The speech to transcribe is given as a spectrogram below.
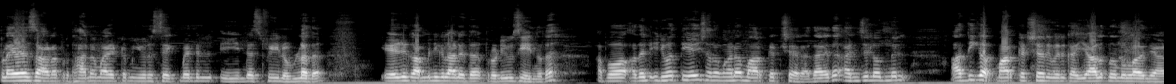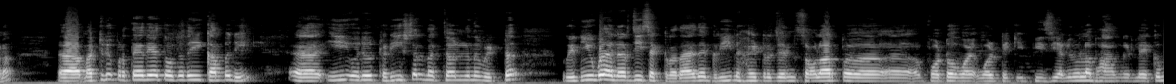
പ്ലെയേഴ്സാണ് പ്രധാനമായിട്ടും ഈ ഒരു സെഗ്മെന്റിൽ ഈ ഇൻഡസ്ട്രിയിൽ ഉള്ളത്. ഏഴ് കമ്പനികളാണ് ഇത് പ്രൊഡ്യൂസ് ചെയ്യുന്നത്. അപ്പോൾ അതിൽ ഇരുപത്തിയേഴ് ശതമാനം മാർക്കറ്റ് ഷെയർ അതായത് അഞ്ചിലൊന്നിൽ അധികം മാർക്കറ്റ് ഷെയർ ഇവർ കൈയാളുന്നു എന്നുള്ളത് തന്നെയാണ്. മറ്റൊരു പ്രത്യേകതയെ തോന്നുന്നത് ഈ കമ്പനി ഈ ഒരു ട്രഡീഷണൽ മെത്തേഡിൽ നിന്ന് വിട്ട് റിന്യൂവബിൾ എനർജി സെക്ടർ അതായത് green hydrogen solar photo voltaic P C അങ്ങനെയുള്ള ഭാഗങ്ങളിലേക്കും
